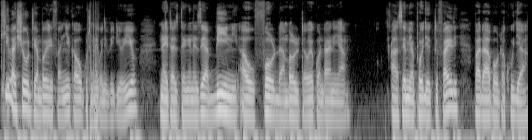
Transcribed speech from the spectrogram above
kila shoti ambayo ilifanyika au kutengeneza kwenye video hiyo na itazitengenezea bini au folder ambalo litawekwa ndani ya uh, sehemu ya project file. Baada hapo utakuja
